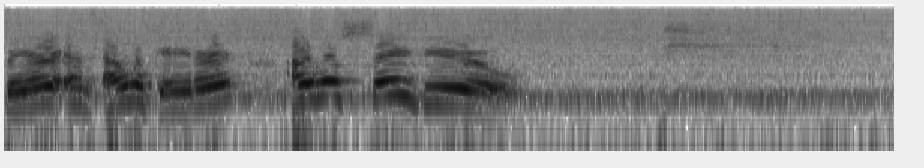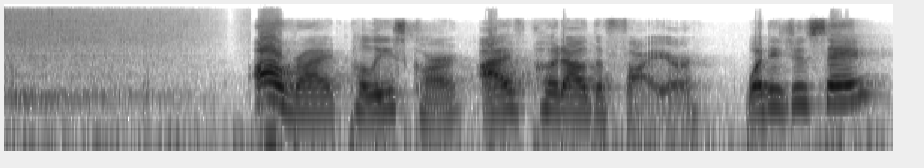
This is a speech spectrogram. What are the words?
bear and alligator. I will save you. All right, police car, I've put out the fire. What did you say?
